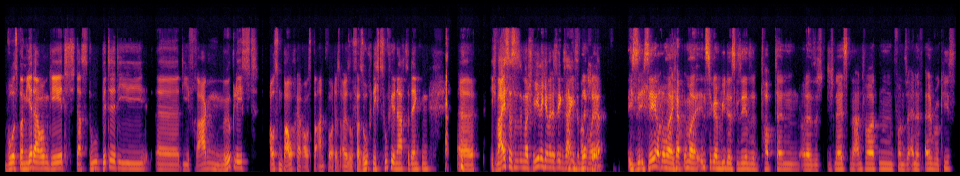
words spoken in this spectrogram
Wo es bei mir darum geht, dass du bitte die, äh, die Fragen möglichst aus dem Bauch heraus beantwortest. Also versuch nicht zu viel nachzudenken. Äh, ich weiß, das ist immer schwierig, aber deswegen sage ich es immer vorher. Ich, ich sehe auch immer, ich habe immer Instagram-Videos gesehen, so Top 10 oder so die schnellsten Antworten von so NFL-Rookies.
